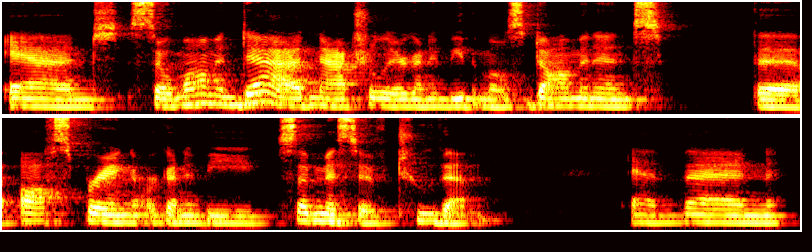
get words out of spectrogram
And so mom and dad naturally are going to be the most dominant. The offspring are going to be submissive to them. And then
